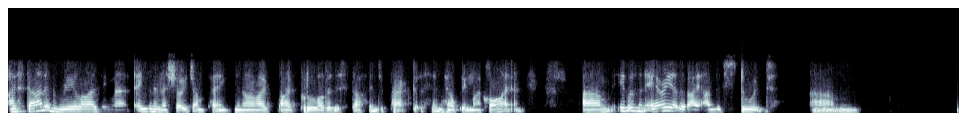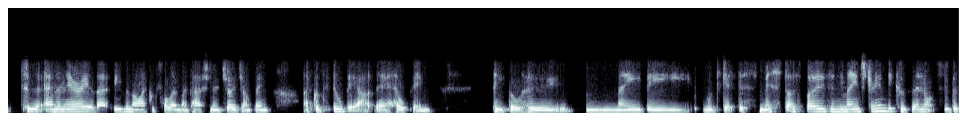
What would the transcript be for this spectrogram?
I started realizing that even in the show jumping, you know, I I put a lot of this stuff into practice and helping my clients. Um, it was an area that I understood um, to and an area that even though I could follow my passion in show jumping, I could still be out there helping people who maybe would get dismissed, I suppose, in the mainstream because they're not super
